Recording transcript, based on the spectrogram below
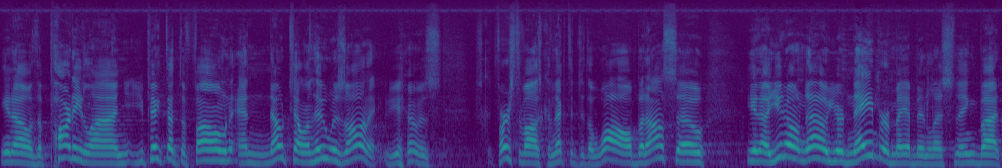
you know, the party line, you picked up the phone and no telling who was on it. You know, it was, first of all, it's connected to the wall, but also, you know, you don't know. Your neighbor may have been listening, but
